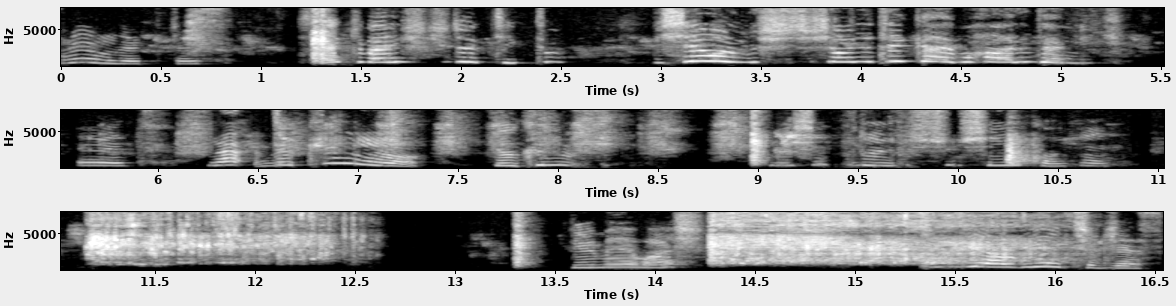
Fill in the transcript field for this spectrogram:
Buraya mı dökeceğiz? Sanki ben şu dökecektim. Bir şey olmuş. Şöyle tekrar bu hale döndük. Evet. Ne, dökülmüyor. Neyse dur şu şeyi koy. He. Düğmeye bas. Şimdi yavruyu içireceğiz.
